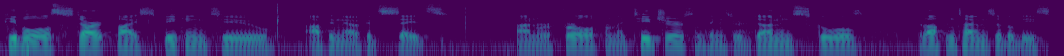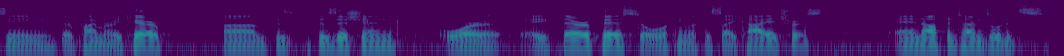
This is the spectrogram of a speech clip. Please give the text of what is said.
people will start by speaking to, often, you know, if it's, say, it's on referral from a teacher, some things are done in schools, but oftentimes it'll be seeing their primary care um, phys physician or a therapist or working with a psychiatrist. And oftentimes what it's,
